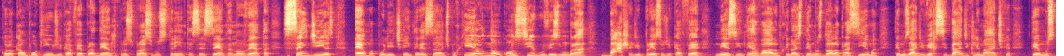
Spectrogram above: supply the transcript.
colocar um pouquinho de café para dentro para os próximos 30, 60, 90, 100 dias, é uma política interessante porque eu não consigo vislumbrar baixa de preço de café nesse intervalo, porque nós temos dólar para cima, temos a diversidade climática, temos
